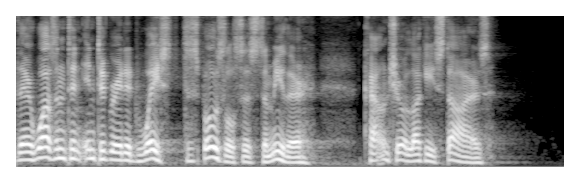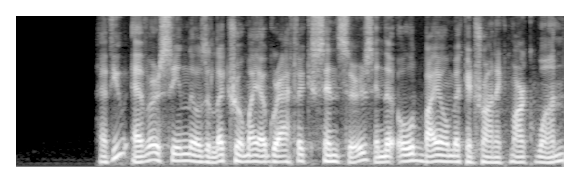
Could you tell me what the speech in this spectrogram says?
There wasn't an integrated waste disposal system either. Count your lucky stars. Have you ever seen those electromyographic sensors in the old Biomechatronic Mark I?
